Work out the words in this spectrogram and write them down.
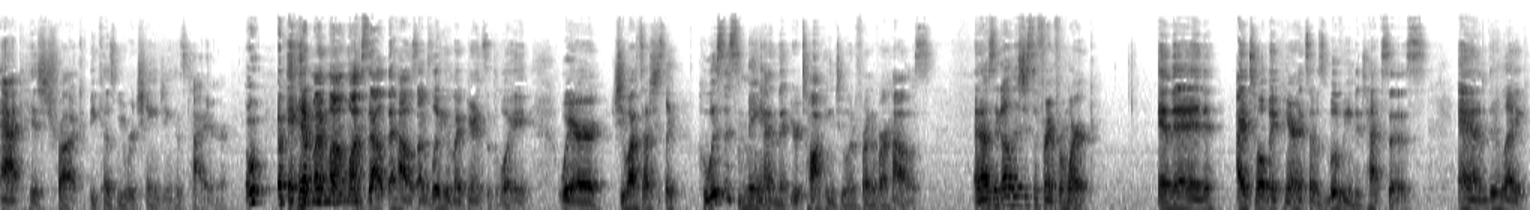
at his truck because we were changing his tire. Oh. And my mom walks out the house. I was living with my parents at the point where she walks out. She's like, "Who is this man that you're talking to in front of our house?" And I was like, "Oh, that's just a friend from work." And then I told my parents I was moving to Texas, and they're like,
